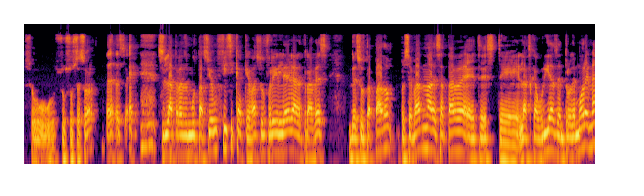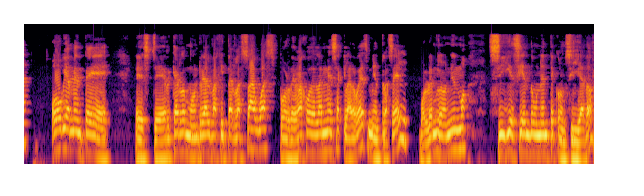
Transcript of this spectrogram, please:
su, su sucesor, la transmutación física que va a sufrir él a través de su tapado, pues se van a desatar este, las jaurías dentro de Morena. Obviamente, este, Ricardo Monreal va a agitar las aguas por debajo de la mesa, claro es, mientras él, volvemos a lo mismo, sigue siendo un ente conciliador.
